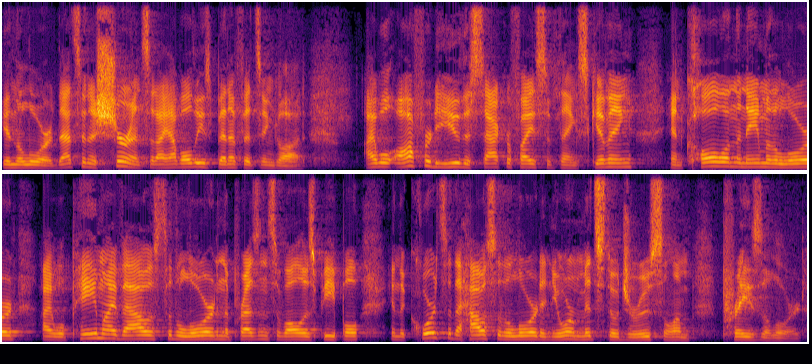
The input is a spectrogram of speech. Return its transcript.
in the Lord. That's an assurance that I have all these benefits in God. I will offer to you the sacrifice of thanksgiving and call on the name of the Lord. I will pay my vows to the Lord in the presence of all his people. In the courts of the house of the Lord, in your midst, O Jerusalem, praise the Lord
